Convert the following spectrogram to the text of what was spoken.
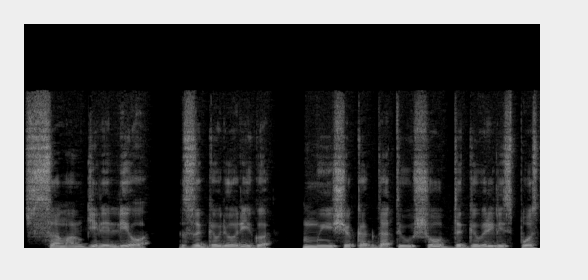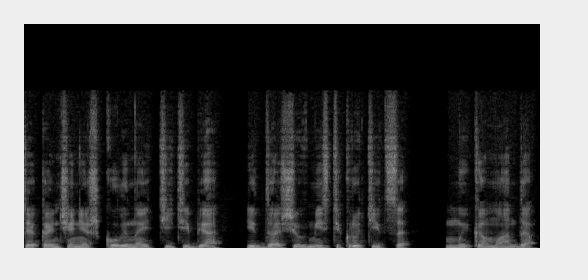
«В самом деле, Лео», – заговорил Риго, – «мы еще когда ты ушел договорились после окончания школы найти тебя и дальше вместе крутиться. Мы команда,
